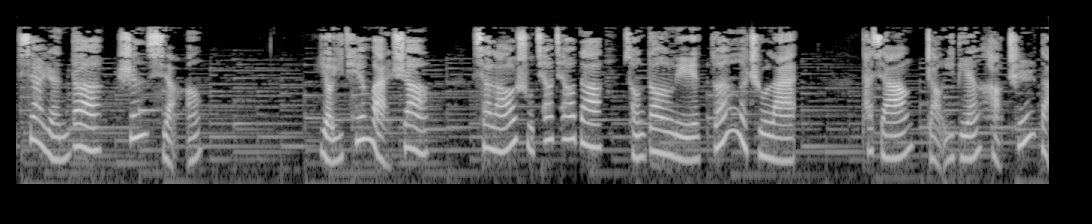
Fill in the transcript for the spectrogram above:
吓人的声响。有一天晚上，小老鼠悄悄地从洞里钻了出来。它想找一点好吃的。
